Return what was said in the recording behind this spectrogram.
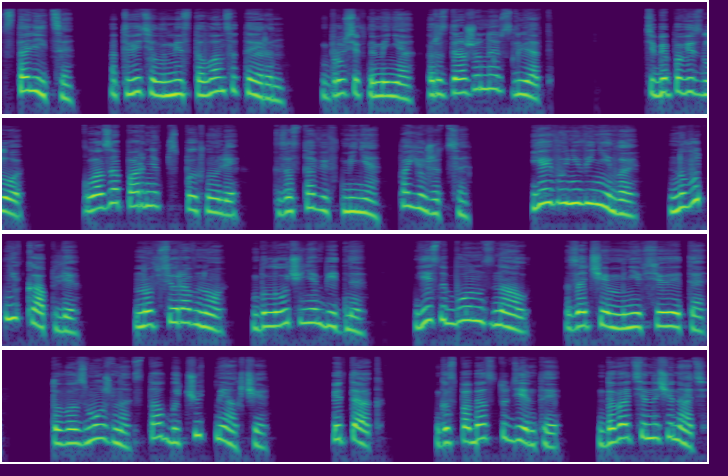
В столице, ответил вместо Ланса Террен, бросив на меня раздраженный взгляд. Тебе повезло. Глаза парня вспыхнули, заставив меня поежиться. Я его не винила, но вот ни капли. Но все равно было очень обидно. Если бы он знал, зачем мне все это, то, возможно, стал бы чуть мягче. Итак, господа студенты, давайте начинать.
